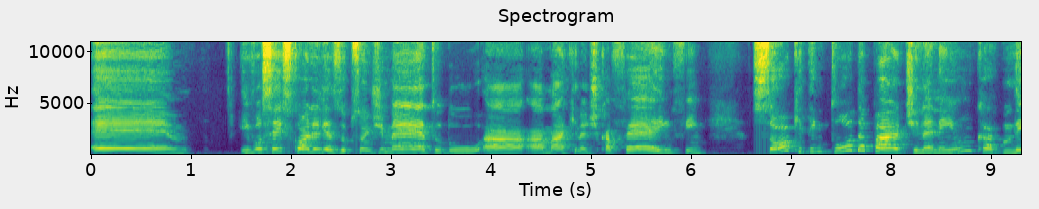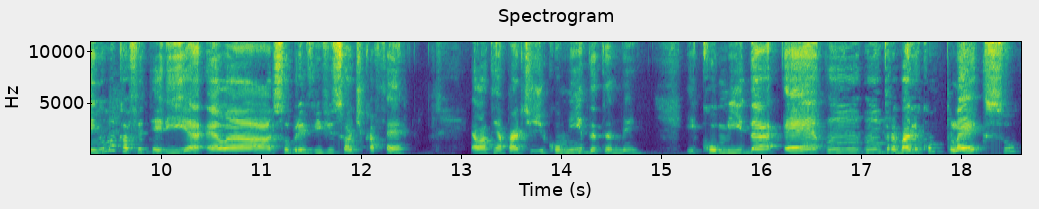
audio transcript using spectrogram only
É, e você escolhe ali as opções de método, a, a máquina de café, enfim. Só que tem toda a parte, né? Nenhum, nenhuma cafeteria ela sobrevive só de café ela tem a parte de comida também. E comida é um, um trabalho complexo,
